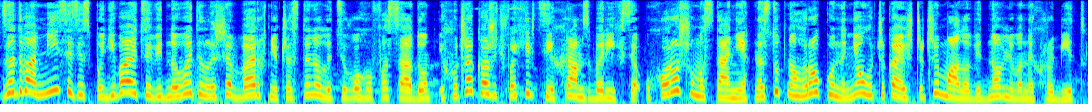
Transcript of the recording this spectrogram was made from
За два місяці сподіваються відновити лише верхню частину лицьового фасаду. І, хоча кажуть фахівці, храм зберігся у хорошому стані, наступного року на нього чекає ще чимало відновлюваних робіт.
